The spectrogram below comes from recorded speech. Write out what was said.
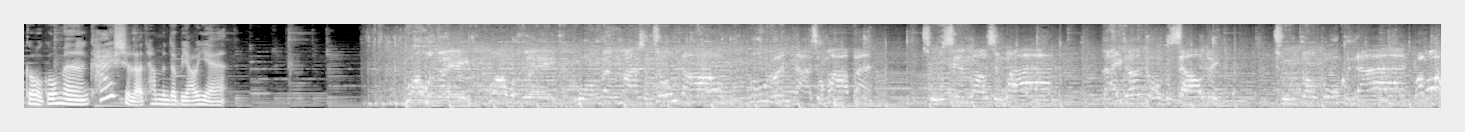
狗狗们开始了他们的表演。汪汪队，汪汪队，我们马上就到，不论大小麻烦，出现冒险湾。爱的狗狗小队，出动不困难。王王、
